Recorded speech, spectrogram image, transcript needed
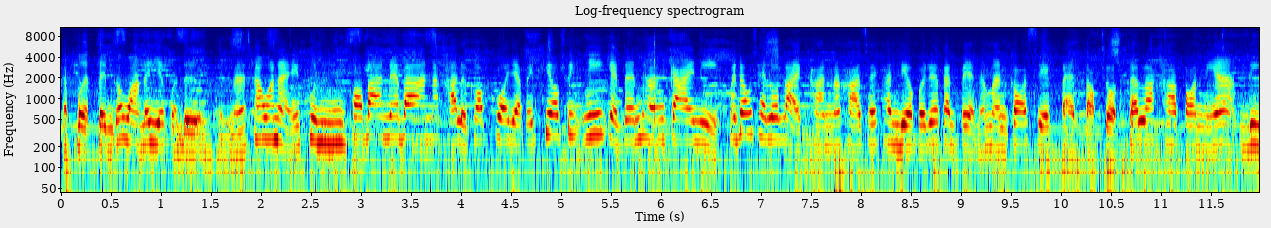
แต่เปิดเต็มก็วางได้เยอะกว่าเดิมเห็นไหมถ้าวันไหนคุณพ่อบ้านแม่บ้านนะคะ หรือครอบครัวอยากไปเที่ยวปิกนิกอยากเดินทางไกลนี่ ไม่ต้องใช้รถหลายคันนะคะ ใช้คันเดียวไปด้วยกันประหยัดน้ำมันก็ CX8 ตอบโจทย์และราคาตอนนี้ดี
